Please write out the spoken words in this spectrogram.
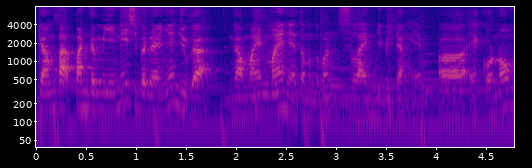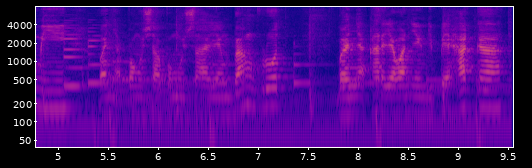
dampak pandemi ini sebenarnya juga nggak main-main ya teman-teman. Selain di bidang uh, ekonomi, banyak pengusaha-pengusaha yang bangkrut, banyak karyawan yang di PHK,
